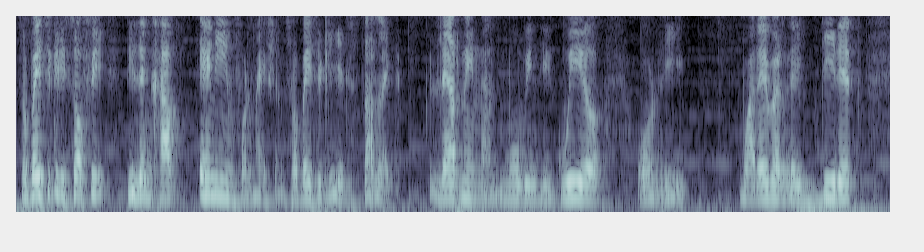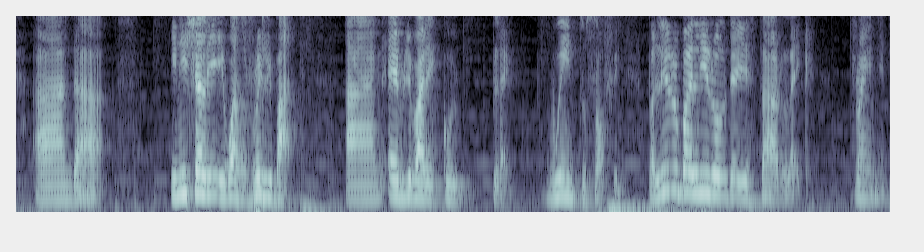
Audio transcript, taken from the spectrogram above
So basically, Sophy didn't have any information. So basically, it started like learning and moving the wheel or the whatever they did it, and uh, initially it was really bad and everybody could like win to Sophy. But little by little they start like training.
